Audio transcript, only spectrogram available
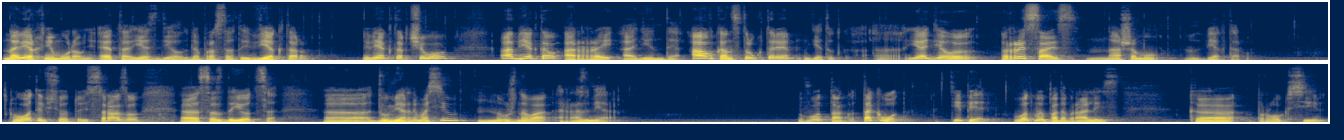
на верхнем уровне это я сделал для простоты вектор. Вектор чего? Объектов array1d. А в конструкторе, где тут, э, я делаю resize нашему вектору. Вот и все. То есть сразу э, создается э, двумерный массив нужного размера. Вот так вот. Так вот, теперь, вот мы подобрались к прокси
